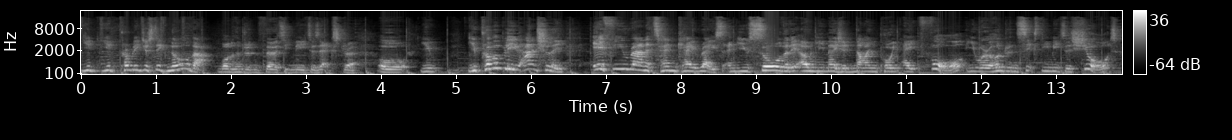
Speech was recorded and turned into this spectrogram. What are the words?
you'd, you'd probably just ignore that 130 metres extra, or you you probably actually if you ran a 10k race and you saw that it only measured 9.84, you were 160 meters short,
